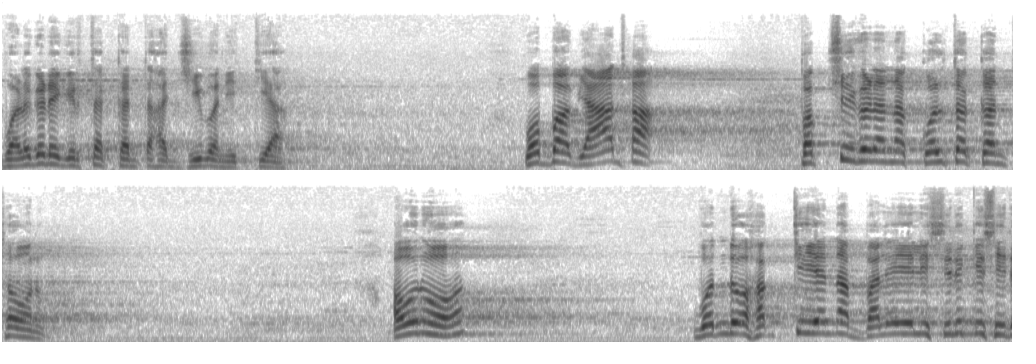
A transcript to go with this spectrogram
ಒಳಗಡೆಗಿರ್ತಕ್ಕಂತಹ ಜೀವ ನಿತ್ಯ ಒಬ್ಬ ವ್ಯಾಧ ಪಕ್ಷಿಗಳನ್ನು ಕೊಲ್ತಕ್ಕಂಥವನು. ಅವನು ಒಂದು ಹಕ್ಕಿಯನ್ನು ಬಲೆಯಲ್ಲಿ ಸಿಲುಕಿಸಿದ.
